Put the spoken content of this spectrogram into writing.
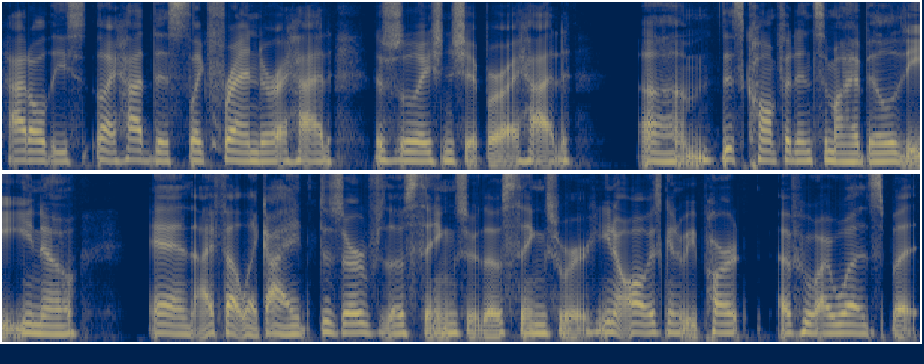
had all these, I had this like friend or I had this relationship or I had um, this confidence in my ability, you know, and I felt like I deserved those things or those things were, you know, always going to be part of who I was. But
